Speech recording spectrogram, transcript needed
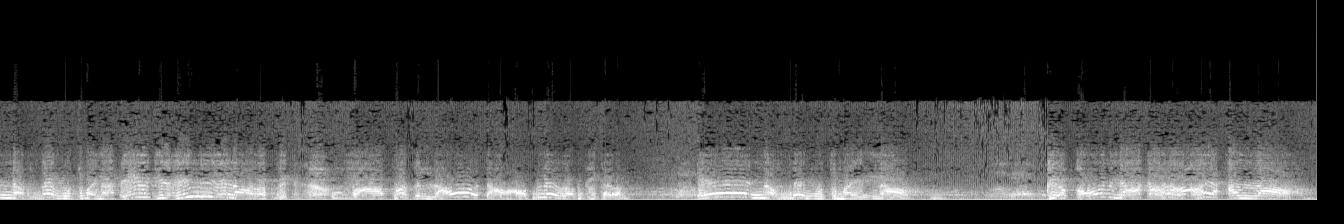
नफ्स इरजी इला रब्बिक। वापस लौटा अपने रब की तरफ़। ए नफ्स मुतमइन्ना कि कौन या कह रहा है? अल्लाह।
